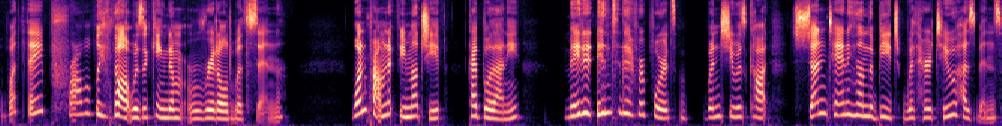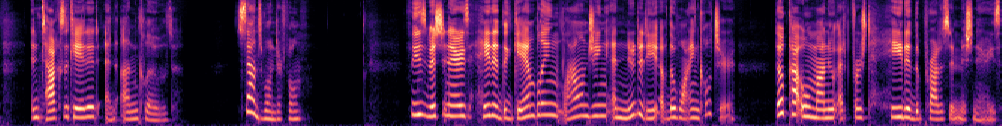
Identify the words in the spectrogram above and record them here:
what they probably thought was a kingdom riddled with sin. One prominent female chief, Kapiolani, made it into their reports when she was caught suntanning on the beach with her two husbands, intoxicated and unclothed. Sounds wonderful. These missionaries hated the gambling, lounging, and nudity of the Hawaiian culture. Though Ka'ahumanu at first hated the Protestant missionaries,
